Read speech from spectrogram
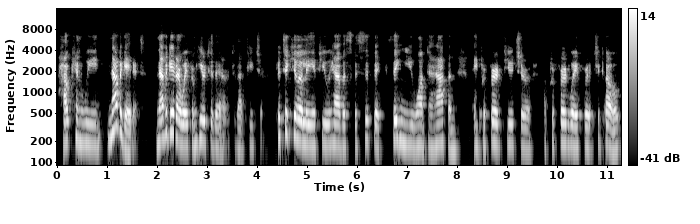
How can we navigate it? Navigate our way from here to there, to that future. Particularly if you have a specific thing you want to happen, a preferred future, a preferred way for it to go,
